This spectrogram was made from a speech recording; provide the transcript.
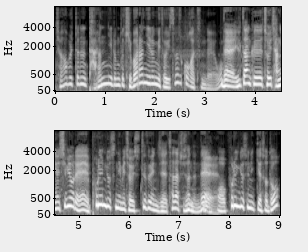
제가 볼 때는 다른 이름도 기발한 이름이 더 있었을 것 같은데요. 네, 일단 그 저희 작년 12월에 폴 윤 교수님이 저희 스튜디오에 이제 찾아주셨는데 네. 어, 폴 윤 교수님께서도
